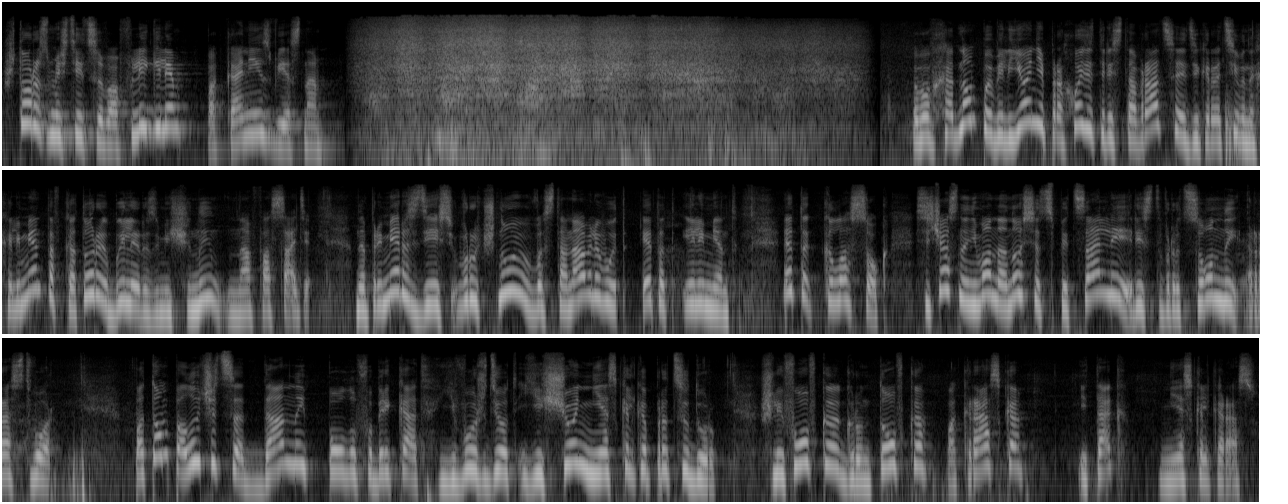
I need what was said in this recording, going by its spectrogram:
Что разместится во флигеле, пока неизвестно. Во входном павильоне проходит реставрация декоративных элементов, которые были размещены на фасаде. Например, здесь вручную восстанавливают этот элемент. Это колосок. Сейчас на него наносят специальный реставрационный раствор. Потом получится данный полуфабрикат. Его ждет еще несколько процедур. Шлифовка, грунтовка, покраска. И так несколько раз.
